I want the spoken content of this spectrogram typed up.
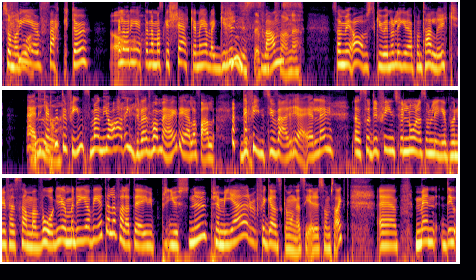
Som Fear factor. Ja. Eller vad det heter när man ska käka någon jävla grissvans. Som är avskuren och ligger där på en tallrik. Nej, det kanske inte finns, men jag hade inte velat vara med i det i alla fall. Det finns ju värre, eller? Alltså det finns väl några som ligger på ungefär samma våglängd, men det, jag vet i alla fall att det är just nu premiär för ganska många serier som sagt. Eh, men det,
